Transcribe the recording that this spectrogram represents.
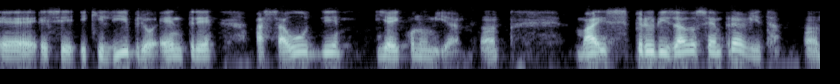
é, esse equilíbrio entre a saúde, e a economia, né? mas priorizando sempre a vida. Né?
